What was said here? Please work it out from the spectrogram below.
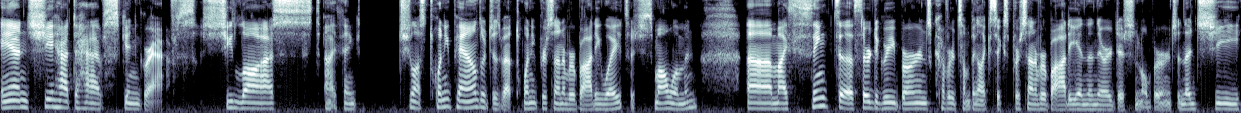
and she had to have skin grafts. She lost, I think, she lost 20 pounds, which is about 20% of her body weight. So she's a small woman. Um, I think the third degree burns covered something like 6% of her body, and then there are additional burns. And then she,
